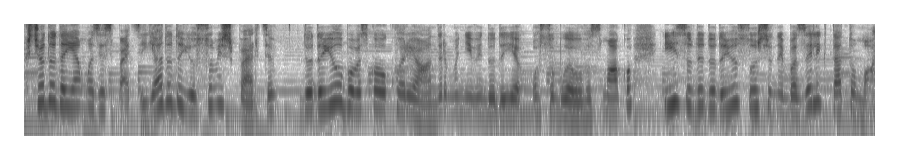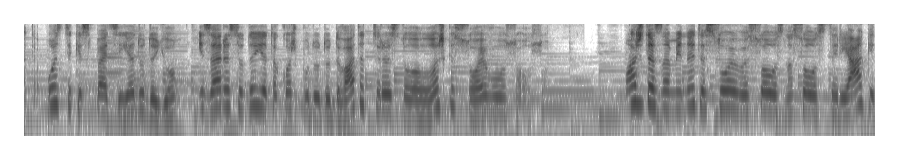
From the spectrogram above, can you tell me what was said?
Так, що додаємо зі спецій? Я додаю суміш перців, додаю обов'язково коріандр, мені він додає особливого смаку, і сюди додаю сушений базилік та томати. Ось такі спеції я додаю. І зараз сюди я також буду додавати 3 столові соєвого соусу. Можете замінити соєвий соус на соус теріякі,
